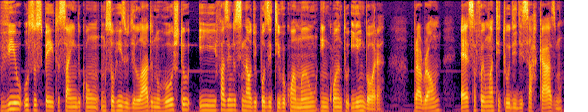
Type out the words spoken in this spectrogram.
viu o suspeito saindo com um sorriso de lado no rosto e fazendo sinal de positivo com a mão enquanto ia embora. Para Ron, essa foi uma atitude de sarcasmo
